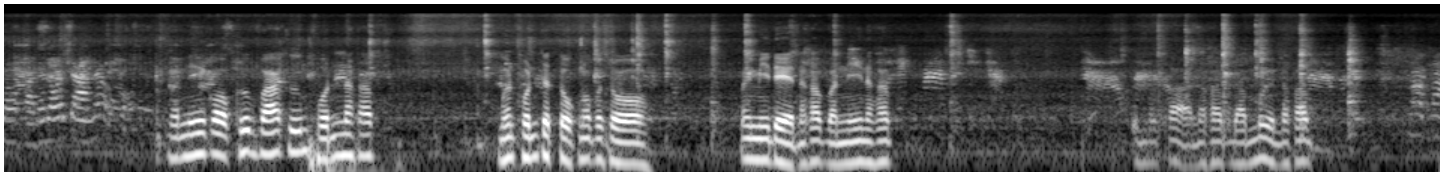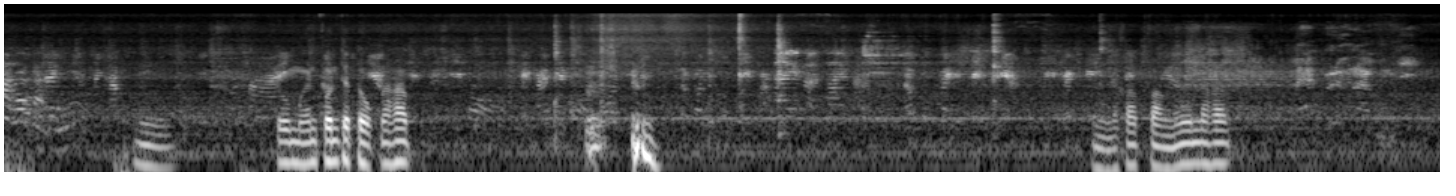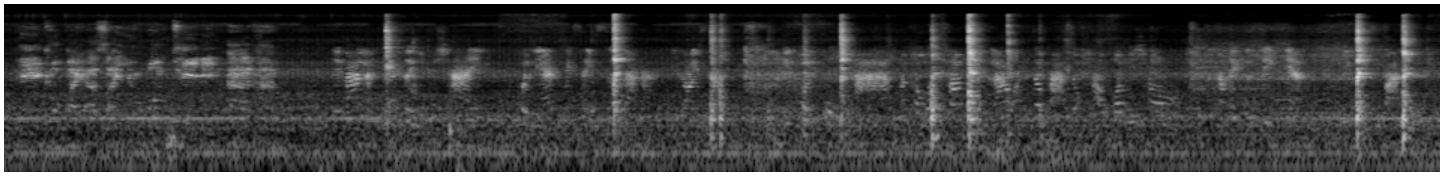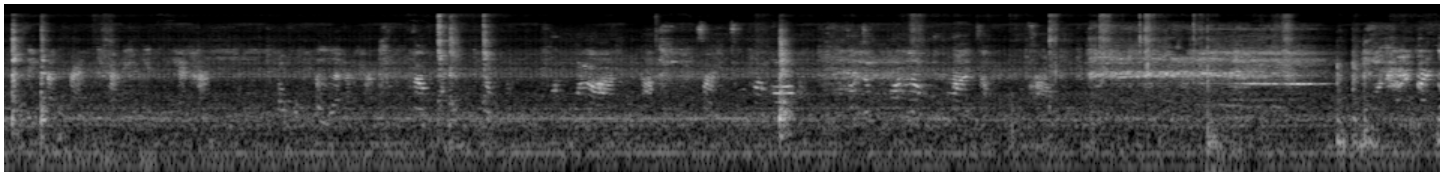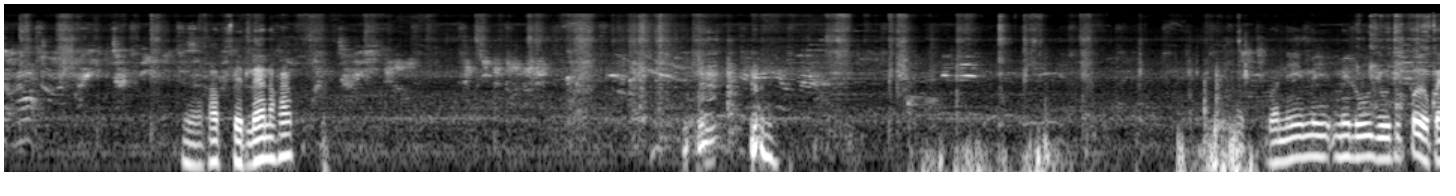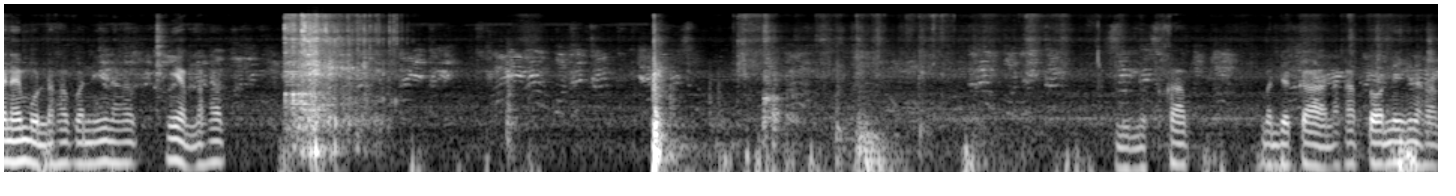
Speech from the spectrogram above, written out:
ต่อไปได้ร้อยจานแล้ว วันนี้ก็ครึ้มฟ้าครึ้มฝนนะครับ เหมือนฝนจะตกนอปโซไม่มีแดดนะครับ วันนี้นะครับเป็นอากาศนะครับดำมืดนะครับอบมากเลยอดูเหมือนฝนจะตกนะครับนี่นะครับฝั่งนู้นนะครับ นี่นะครับเสร็จแล้วนะครับ วันนี้ไม่ไม่รู้ยูทูบเบอร์ไปไหนหมดนะครับ วันนี้นะครับเงียบนะครับนี่นะครับบรรยากาศนะครับ ตอนนี้นะครับ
